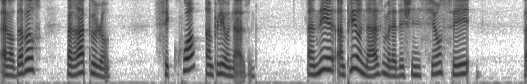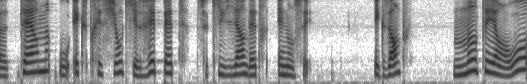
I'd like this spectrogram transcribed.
Alors d'abord, rappelons, c'est quoi un pléonasme? Un, pléonasme, la définition, c'est euh, terme ou expression qui répète ce qui vient d'être énoncé. Exemple, monter en haut,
